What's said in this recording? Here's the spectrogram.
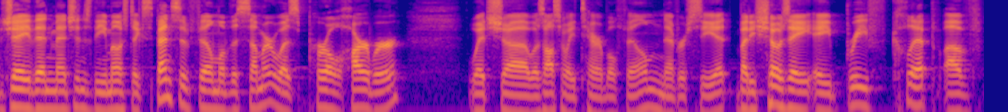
Jay then mentions the most expensive film of the summer was Pearl Harbor, which uh, was also a terrible film. Never see it. But he shows a, a brief clip of,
